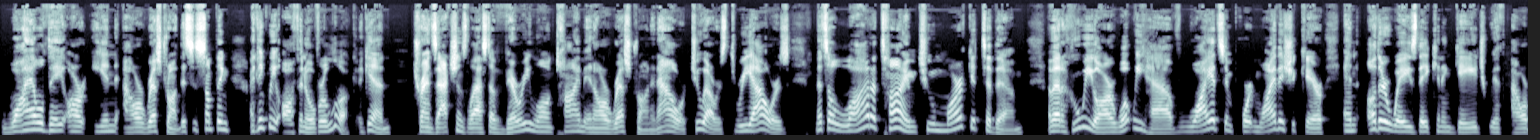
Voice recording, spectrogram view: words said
while they are in our restaurant. This is something I think we often overlook. Again, transactions last a very long time in our restaurant an hour, two hours, three hours. That's a lot of time to market to them about who we are, what we have, why it's important, why they should care, and other ways they can engage with our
